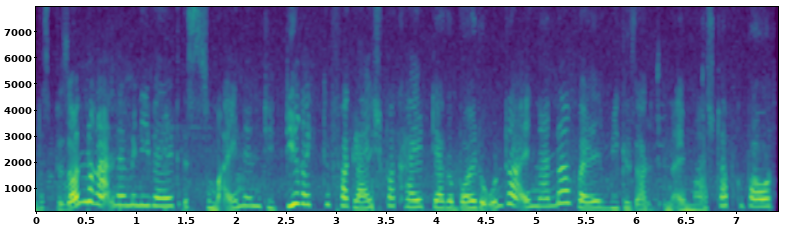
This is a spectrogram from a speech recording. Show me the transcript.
Und das Besondere an der Miniwelt ist zum einen die direkte Vergleichbarkeit der Gebäude untereinander, weil, wie gesagt, in einem Maßstab gebaut,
